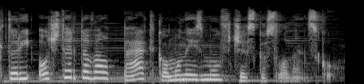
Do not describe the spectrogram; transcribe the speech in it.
ktorý odštartoval pád komunizmu v Československu.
